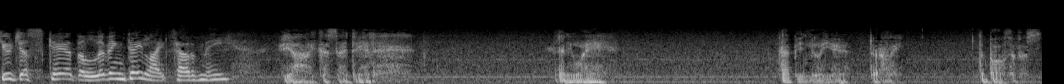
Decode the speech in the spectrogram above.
you just scared the living daylights out of me. Yeah, I guess I did. Anyway, Happy New Year, darling, to both of us.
